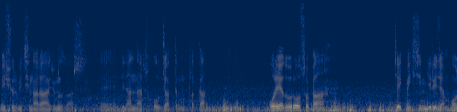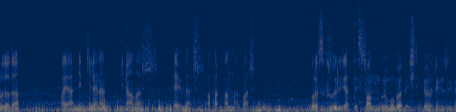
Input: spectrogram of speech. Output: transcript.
Meşhur bir çınar ağacımız var. E, bilenler olacaktır mutlaka. Oraya doğru o sokağa çekmek için gireceğim. Orada da bayağı etkilenen binalar, evler, apartmanlar var. Burası Fuzuli Caddesi. Son durumu böyle işte gördüğünüz gibi.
